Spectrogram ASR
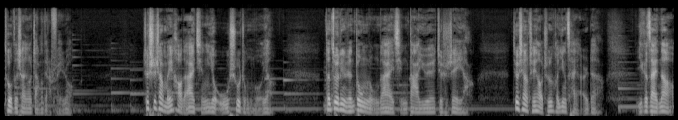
肚子上又长了点肥肉。这世上美好的爱情有无数种模样，但最令人动容的爱情大约就是这样，就像陈小春和应采儿的，一个在闹，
